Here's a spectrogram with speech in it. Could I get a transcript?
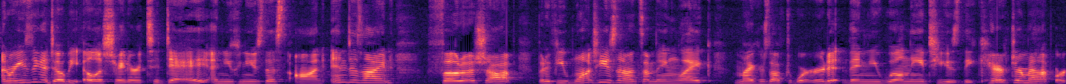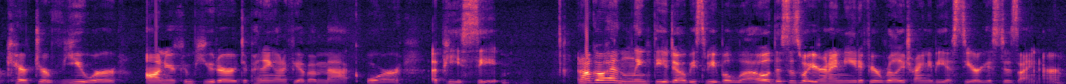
And we're using Adobe Illustrator today, and you can use this on InDesign, Photoshop, but if you want to use it on something like Microsoft Word, then you will need to use the character map or character viewer on your computer, depending on if you have a Mac or a PC. And I'll go ahead and link the Adobe Suite below. This is what you're gonna need if you're really trying to be a serious designer.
